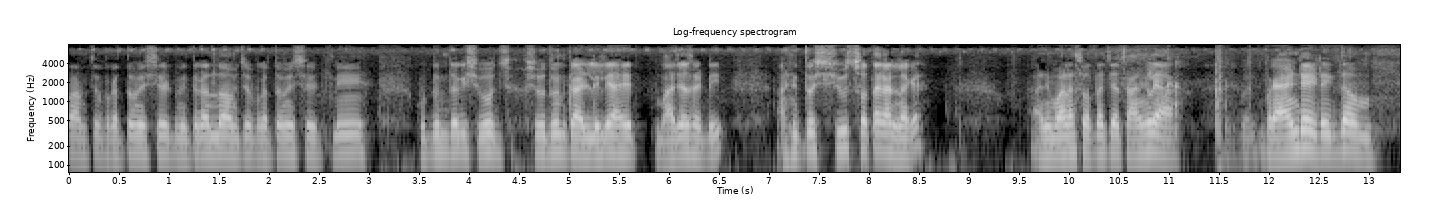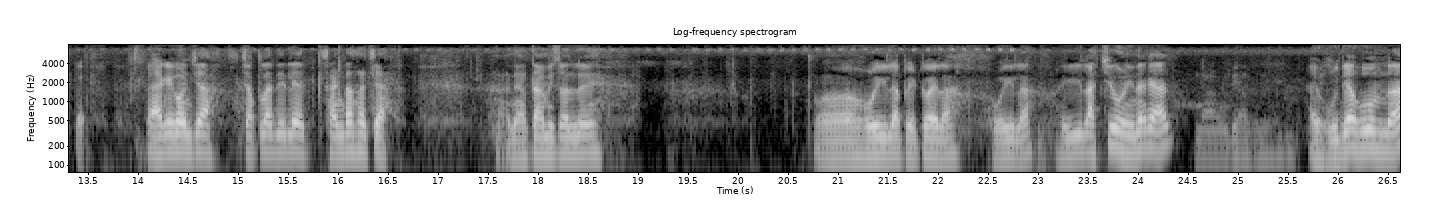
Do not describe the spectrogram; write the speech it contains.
आमचे प्रथमेश शेठ मित्रांनो आमचे प्रथमेश शेठनी कुठून तरी शोध शोधून काढलेले आहेत माझ्यासाठी. आणि तो शूज स्वतः घालणार आहे. आणि मला स्वतःच्या चांगल्या ब्रँडेड एकदम. पॅरेगॉनच्या चपला दिल्या आहेत संडासाच्या. आणि आता आम्ही चाललोय अं, होळीला पेटवायला. होळीला. ही लाची होळी ना काय आज? उद्या उद्या होम ना?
